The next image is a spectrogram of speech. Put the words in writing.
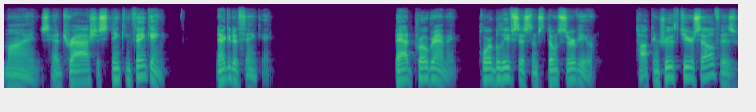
minds. Head trash is stinking thinking, negative thinking, bad programming, poor belief systems don't serve you. Talking truth to yourself is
